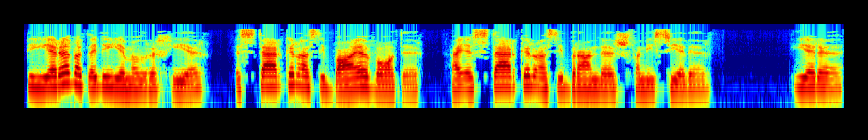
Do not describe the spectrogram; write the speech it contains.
Die Heere wat uit die hemel regeer, is sterker als die baie water, hij is sterker als die branders van die seder. Heere,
